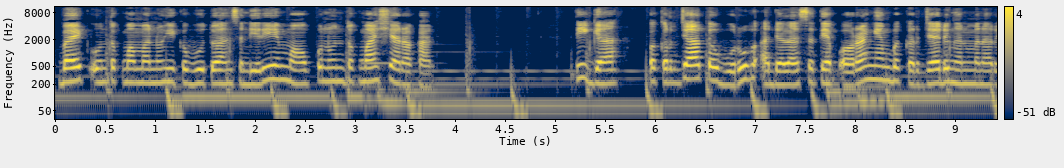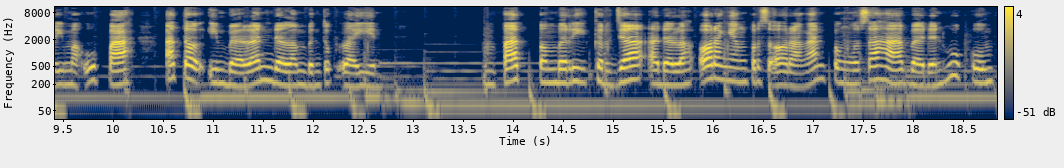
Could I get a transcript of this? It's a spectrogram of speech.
baik untuk memenuhi kebutuhan sendiri maupun untuk masyarakat. 3. Pekerja atau buruh adalah setiap orang yang bekerja dengan menerima upah atau imbalan dalam bentuk lain. 4. Pemberi kerja adalah orang yang perseorangan, pengusaha, badan hukum,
